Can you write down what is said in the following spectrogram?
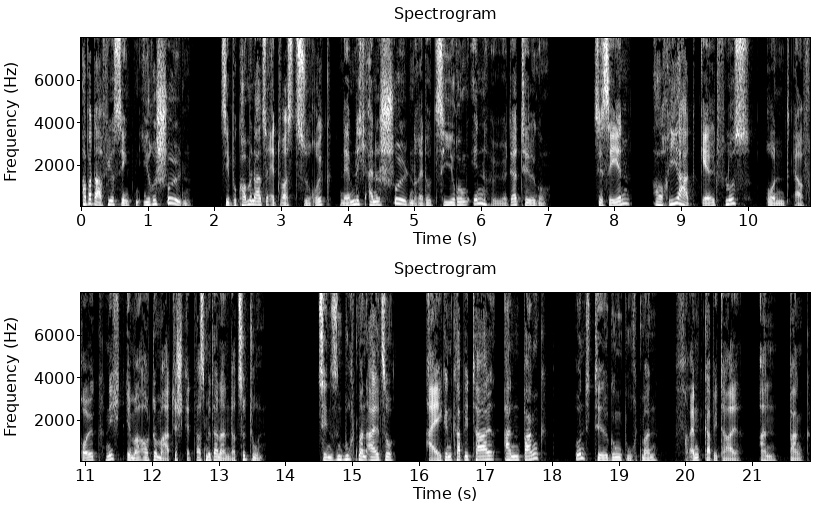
aber dafür sinken Ihre Schulden. Sie bekommen also etwas zurück, nämlich eine Schuldenreduzierung in Höhe der Tilgung. Sie sehen, auch hier hat Geldfluss und Erfolg nicht immer automatisch etwas miteinander zu tun. Zinsen bucht man also Eigenkapital an Bank und Tilgung bucht man Fremdkapital an Bank.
